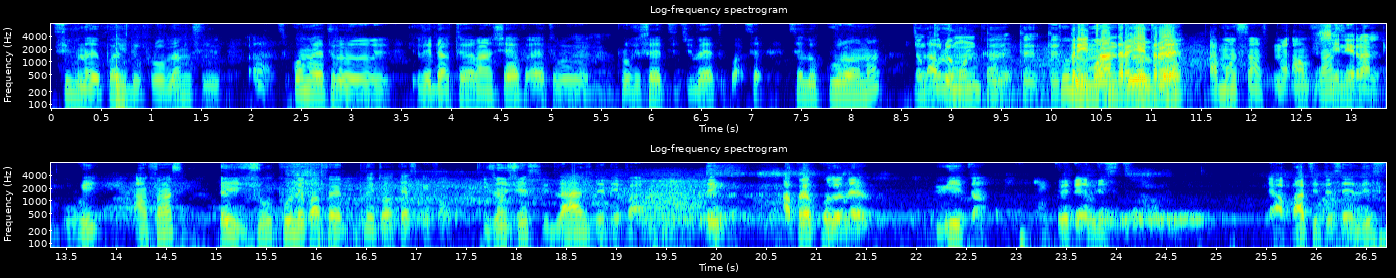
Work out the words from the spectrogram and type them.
Si vous n'avez pas eu de problème, si, c'est comme être euh, rédacteur en chef, être euh, hmm. professeur titulaire, c'est le couronnement. Donc tout le monde peut, prétendre être, à mon sens, mais en France, général. Oui, en France, eux ils jouent pour ne pas faire pléthore. Qu'est-ce qu'ils font? Ils ont juste l'âge de départ. Après colonel, 8 ans, on crée des listes. Et à partir de ces listes,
